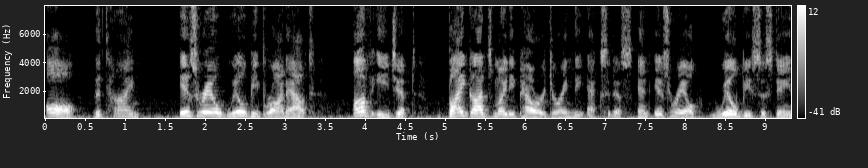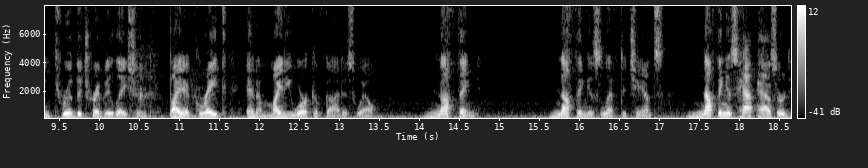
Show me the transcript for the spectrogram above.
all the time. Israel will be brought out of Egypt by God's mighty power during the Exodus, and Israel will be sustained through the tribulation by a great and a mighty work of God as well. Nothing, nothing is left to chance. Nothing is haphazard,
